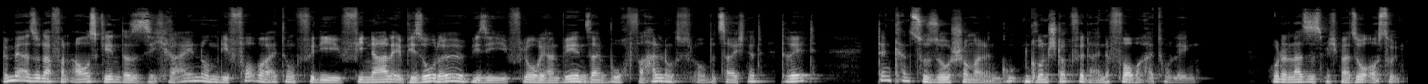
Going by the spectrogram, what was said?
Wenn wir also davon ausgehen, dass es sich rein um die Vorbereitung für die finale Episode, wie sie Florian W. in seinem Buch Verhandlungsflow bezeichnet, dreht, dann kannst du so schon mal einen guten Grundstock für deine Vorbereitung legen. Oder lass es mich mal so ausdrücken.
